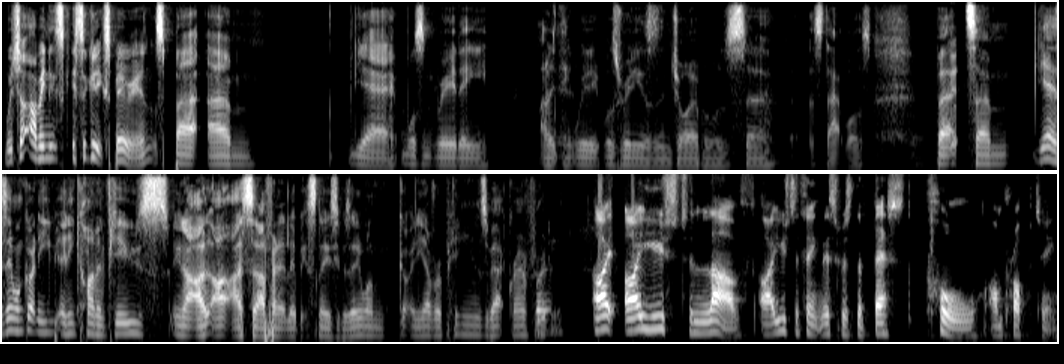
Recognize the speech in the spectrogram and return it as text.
which I mean, it's it's a good experience, but um, yeah, it wasn't really. I don't think really, it was really as enjoyable as uh, as that was. But um, yeah, has anyone got any any kind of views? You know, I, I, I said I found it a little bit snoozy. But has anyone got any other opinions about Grand Floridian? I I used to love. I used to think this was the best pool on property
